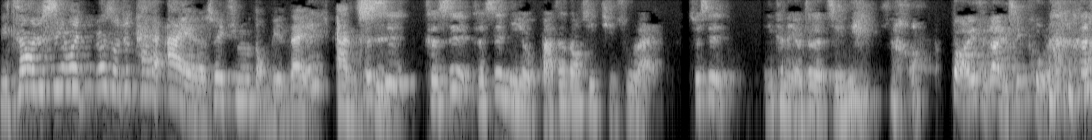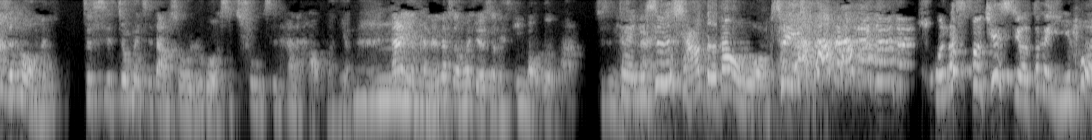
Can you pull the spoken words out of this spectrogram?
你知道，就是因为那时候就太爱了，所以听不懂别人在暗示。可是，可是，可是，你有把这个东西提出来，就是你可能有这个经历，然后不好意思让你辛苦了。那之后我们就是就会知道说，如果是出自他的好朋友，嗯、当然有可能那时候会觉得说你是阴谋论嘛，就是你是对你是不是想要得到我？所以，我那时候确实有这个疑惑，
